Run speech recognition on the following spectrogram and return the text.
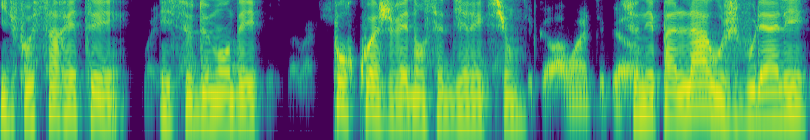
Il faut s'arrêter et se demander pourquoi je vais dans cette direction. Ce n'est pas là où je voulais aller.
